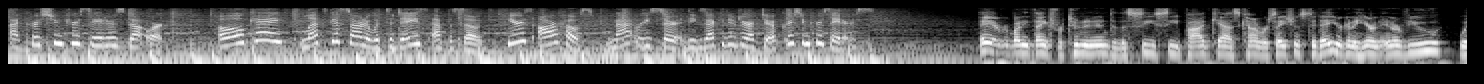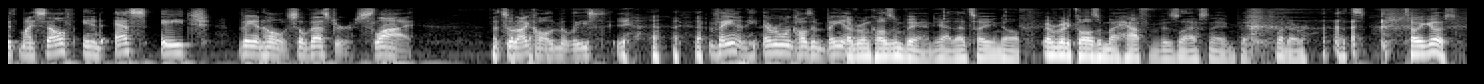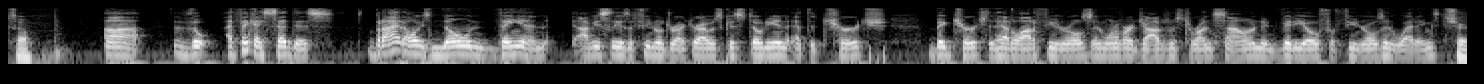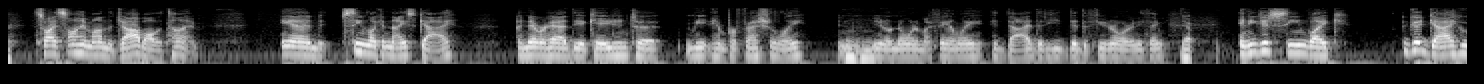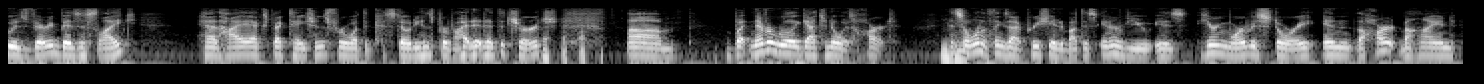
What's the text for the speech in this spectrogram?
at ChristianCrusaders.org. Okay, let's get started with today's episode. Here's our host, Matt Reister, the Executive Director of Christian Crusaders. Hey, everybody, thanks for tuning in to the CC Podcast Conversations. Today, you're going to hear an interview with myself and S.H. Van Hove, Sylvester, Sly. That's what I call him, at least. Yeah. Van. Everyone calls him Van. Everyone calls him Van. Yeah, that's how you know. Everybody calls him by half of his last name, but whatever. That's, that's how he goes. So, uh, the, I think I said this, but I had always known Van, obviously, as a funeral director. I was custodian at the church big church that had a lot of funerals, and one of our jobs was to run sound and video for funerals and weddings. Sure. So I saw him on the job all the time, and seemed like a nice guy. I never had the occasion to meet him professionally. And, mm-hmm. You know, no one in my family had died that he did the funeral or anything. Yep. And he just seemed like a good guy who was very businesslike, had high expectations for what the custodians provided at the church, um, but never really got to know his heart. Mm-hmm. And so one of the things I appreciated about this interview is hearing more of his story and the heart behind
